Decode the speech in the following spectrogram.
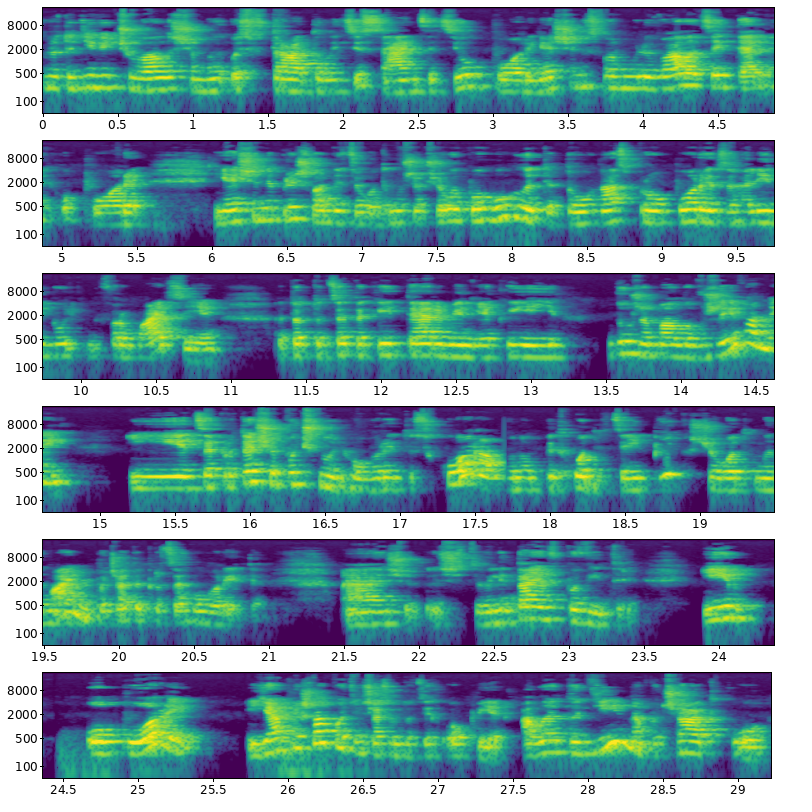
вже тоді відчувала, що ми ось втратили ці сенси, ці опори. Я ще не сформулювала цей термін опори. Я ще не прийшла до цього, тому що якщо ви погуглите, то у нас про опори взагалі нуль інформації. Тобто це такий термін, який дуже мало вживаний. І це про те, що почнуть говорити скоро. Воно підходить цей пік, що от ми маємо почати про це говорити, е, що, що літає в повітрі. І опори, і я прийшла потім часом до цих опір, але тоді, на початку,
